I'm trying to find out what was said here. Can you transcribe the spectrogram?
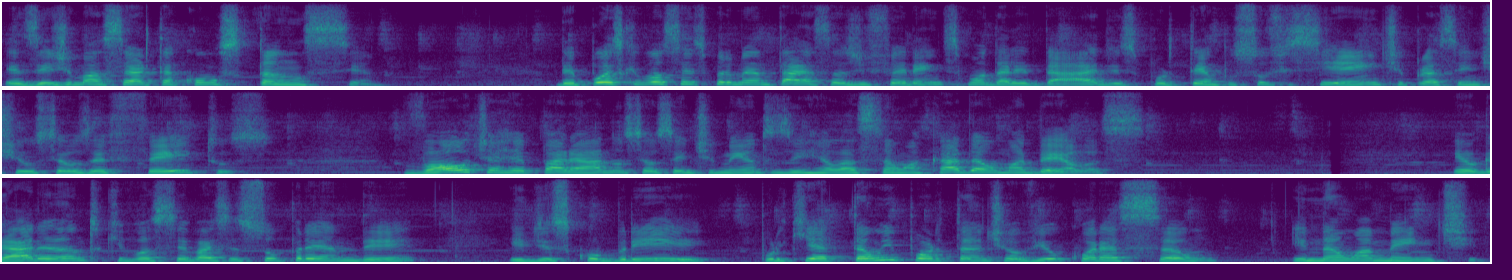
exige uma certa constância. Depois que você experimentar essas diferentes modalidades por tempo suficiente para sentir os seus efeitos, volte a reparar nos seus sentimentos em relação a cada uma delas. Eu garanto que você vai se surpreender e descobrir por que é tão importante ouvir o coração e não a mente.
